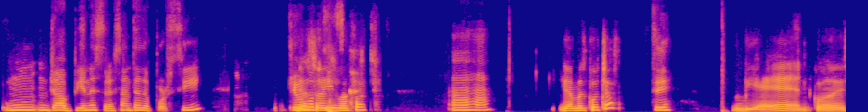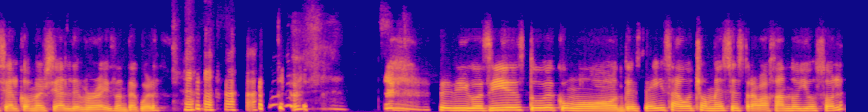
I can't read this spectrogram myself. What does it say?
un, job bien estresante de por sí. ¿Ya soy mejor? Ajá. ¿Ya me escuchas? Sí. Bien, como decía el comercial de Verizon, ¿te acuerdas? Te digo, sí, estuve como de seis a ocho meses trabajando yo sola,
